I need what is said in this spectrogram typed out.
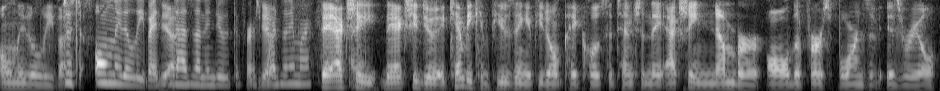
only the Levites. just only the Levites? Yeah. It has nothing to do with the firstborns anymore. They actually they actually do it can be confusing if you don't pay close attention. They actually number all the firstborns of Israel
